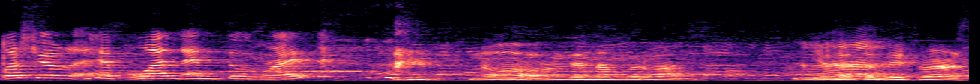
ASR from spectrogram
For sure, have one and two, right? no, only number one. You have to be first.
